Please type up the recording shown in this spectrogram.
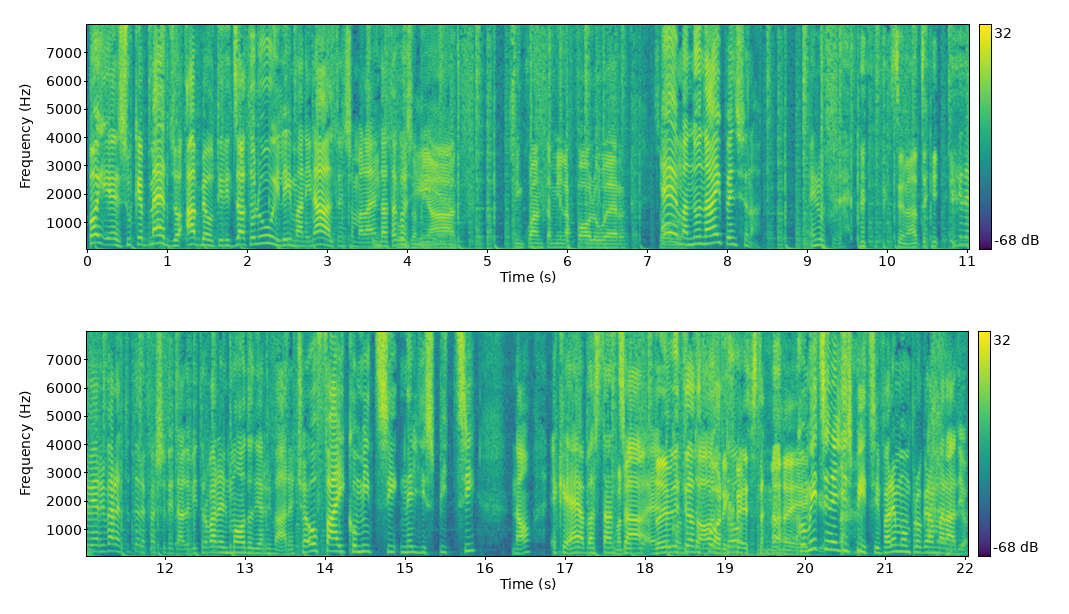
Poi eh, su che mezzo abbia utilizzato lui, lì mani in alto, insomma, Sì, andata scusami, così. ha 50.000 follower. solo. Eh, ma non hai pensionato. È inutile. Pensionati. Perché devi arrivare a tutte le fasce d'età, devi trovare il modo di arrivare. Cioè, o fai comizi negli spizi, no? E che è Ma abbastanza. do- eh, dove tirato contorto. fuori questa? No, eh, Comizi negli spizi, faremo un programma radio.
